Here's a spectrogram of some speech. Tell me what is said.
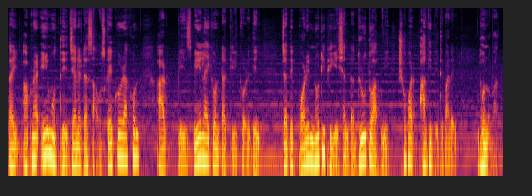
তাই আপনার এর মধ্যে চ্যানেলটা সাবস্ক্রাইব করে রাখুন আর প্লিজ বেল আইকনটা ক্লিক করে দিন, যাতে পরের নোটিফিকেশনটা দ্রুত আপনি সবার আগে পেতে পারেন। ধন্যবাদ।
